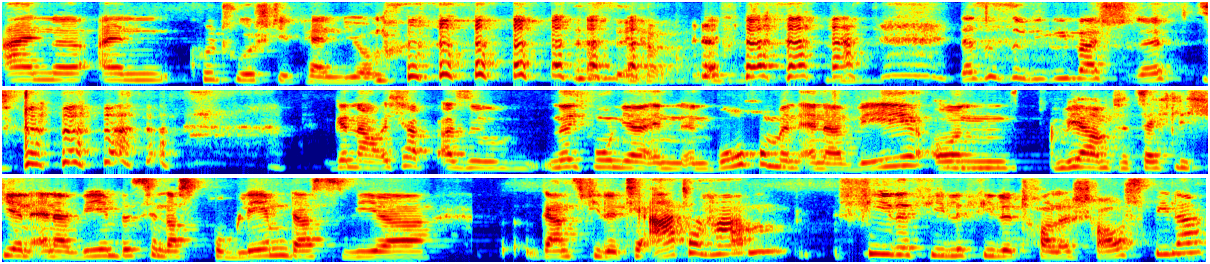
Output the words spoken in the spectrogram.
eine, ein Kulturstipendium. Sehr gut. Das ist so die Überschrift. Genau, ich habe also, ne, ich wohne ja in, in Bochum in NRW und wir haben tatsächlich hier in NRW ein bisschen das Problem, dass wir ganz viele Theater haben, viele, viele, viele tolle Schauspieler.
